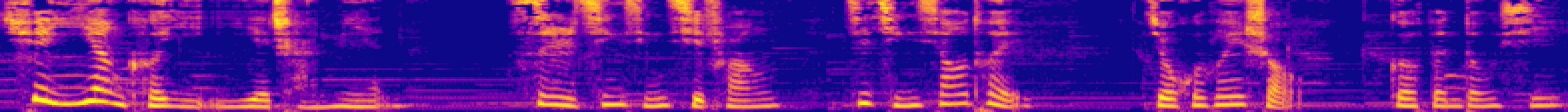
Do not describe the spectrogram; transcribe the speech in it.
却一样可以一夜缠绵。次日清醒起床，激情消退，就挥挥手，各分东西，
